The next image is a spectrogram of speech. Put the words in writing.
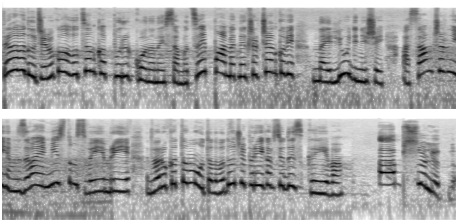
Телеведучий Микола Луценко переконаний, саме цей пам'ятник Шевченкові найлюдяніший. А сам Чернігів називає містом своєї мрії. Два роки тому телеведучий переїхав сюди з Києва. Абсолютно.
